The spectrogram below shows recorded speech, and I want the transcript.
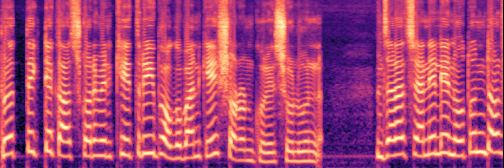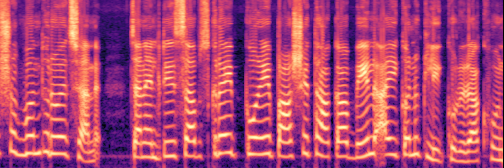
প্রত্যেকটা কাজকর্মের ক্ষেত্রেই ভগবানকে স্মরণ করে চলুন। যারা চ্যানেলে নতুন দর্শক বন্ধু রয়েছেন, চ্যানেলটি সাবস্ক্রাইব করে পাশে থাকা বেল আইকন ক্লিক করে রাখুন,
